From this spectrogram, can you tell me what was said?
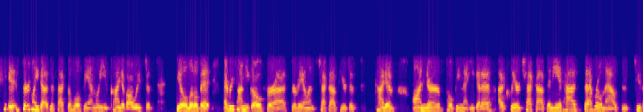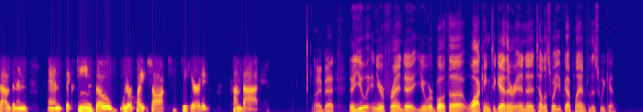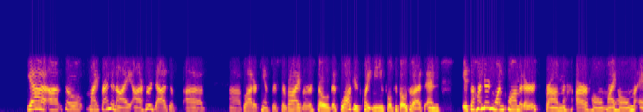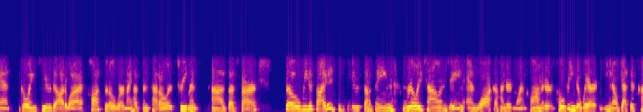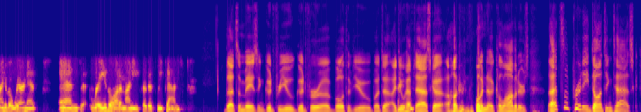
it certainly does affect the whole family. You kind of always just feel a little bit every time you go for a surveillance checkup, you're just kind of on nerves, hoping that you get a, a clear checkup. And he had had several now since 2016. So we were quite shocked to hear it had come back. I bet. Now, you and your friend, uh, you were both uh, walking together, and uh, tell us what you've got planned for this weekend. Yeah, uh, so my friend and I, uh, her dad's a uh, bladder cancer survivor, so this walk is quite meaningful to both of us. And it's 101 kilometers from our home, my home, and going to the Ottawa hospital where my husband's had all his treatments uh, thus far. So we decided to do something really challenging and walk 101 kilometers, hoping to wear, you know, get this kind of awareness and raise a lot of money for this weekend. That's amazing. Good for you. Good for uh, both of you. But uh, I do have to ask: uh, 101 uh, kilometers. That's a pretty daunting task.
